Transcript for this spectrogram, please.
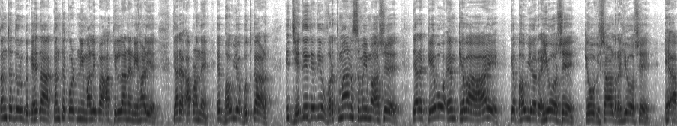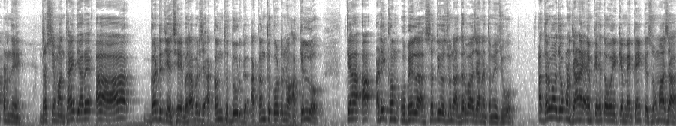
કંથદુર્ગ કહેતા કંથકોટની માલિપા આ કિલ્લાને નિહાળીએ, ત્યારે આપણને એ ભવ્ય ભૂતકાળ, એ જેદી તેદી વર્તમાન સમયમાં હશે, ત્યારે કેવો એમ કહેવાય કે ભવ્ય રહ્યો હશે, કેવો વિશાળ રહ્યો હશે, એ આપણને દ્રશ્યમાન થાય. ત્યારે આ ગઢ જે છે, બરાબર છે, આ કંથદુર્ગ આ કંથકોટનો આ કિલ્લો, ત્યાં આ અડીખમ ઊભેલા સદીઓ જૂના દરવાજાને તમે જુઓ. આ દરવાજો પણ જાણે એમ કહેતો હોય કે મેં કંઈક ચોમાસા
